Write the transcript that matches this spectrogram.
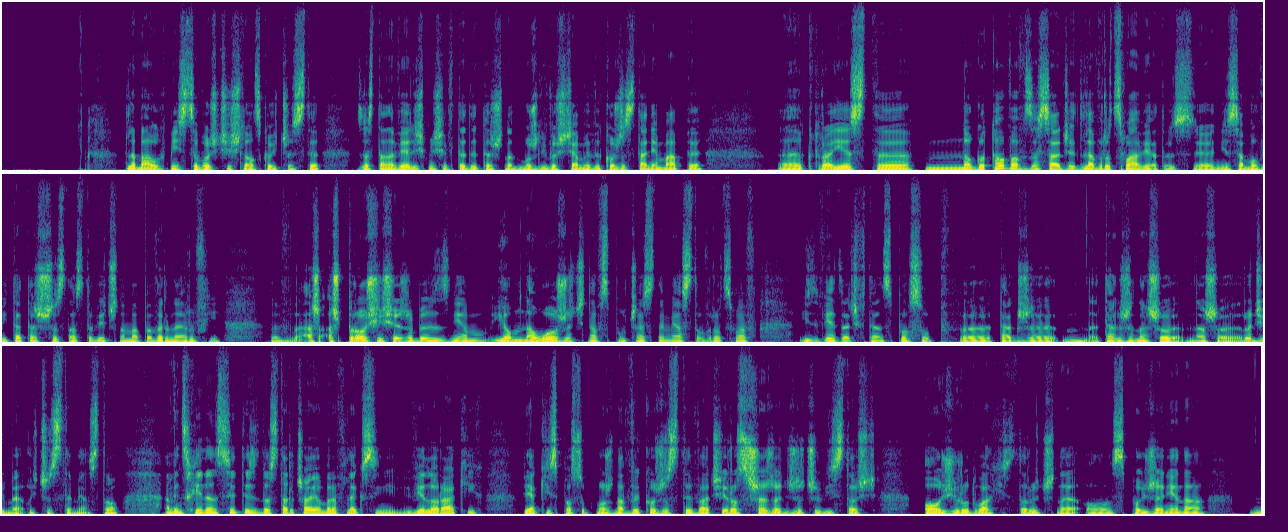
dla małych miejscowości Śląsk-Ojczysty. Zastanawialiśmy się wtedy też nad możliwościami wykorzystania mapy która jest e, no, gotowa w zasadzie dla Wrocławia. To jest e, niesamowita też XVI-wieczna mapa Wernerów i aż, aż prosi się, żeby z nią, ją nałożyć na współczesne miasto Wrocław i zwiedzać w ten sposób także, także nasze, nasze rodzime, ojczyste miasto. A więc Hidden Cities dostarczają refleksji wielorakich, w jaki sposób można wykorzystywać, rozszerzać rzeczywistość o źródła historyczne, o spojrzenie na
